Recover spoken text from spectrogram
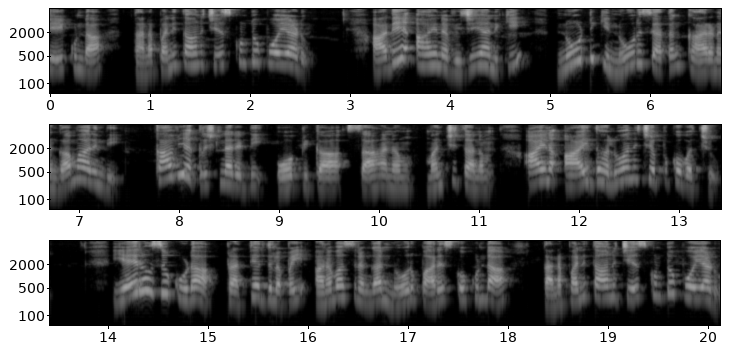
చేయకుండా తన పని తాను చేసుకుంటూ పోయాడు. అదే ఆయన విజయానికి నూటికి నూరు శాతం కారణంగా మారింది. కావ్య కృష్ణారెడ్డి ఓపిక సహనం మంచితనం ఆయన ఆయుధాలు అని చెప్పుకోవచ్చు. ఏ రోజు కూడా ప్రత్యర్థులపై అనవసరంగా నోరు పారేసుకోకుండా తన పని తాను చేసుకుంటూ పోయాడు.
